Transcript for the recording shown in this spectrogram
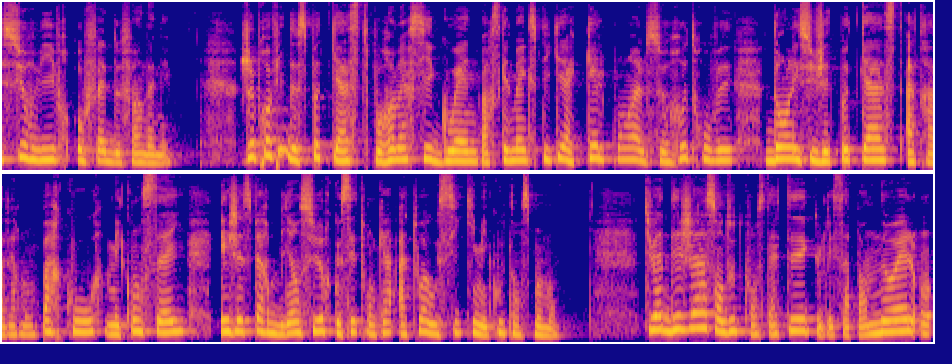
survivre aux fêtes de fin d'année. Je profite de ce podcast pour remercier Gwen parce qu'elle m'a expliqué à quel point elle se retrouvait dans les sujets de podcast à travers mon parcours, mes conseils et j'espère bien sûr que c'est ton cas à toi aussi qui m'écoute en ce moment. Tu as déjà sans doute constaté que les sapins de Noël ont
